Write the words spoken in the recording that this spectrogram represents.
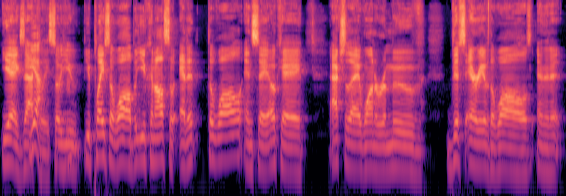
Yeah, exactly. Yeah. Mm-hmm. So you you place a wall, but you can also edit the wall and say, okay, actually, I want to remove this area of the walls, and then it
